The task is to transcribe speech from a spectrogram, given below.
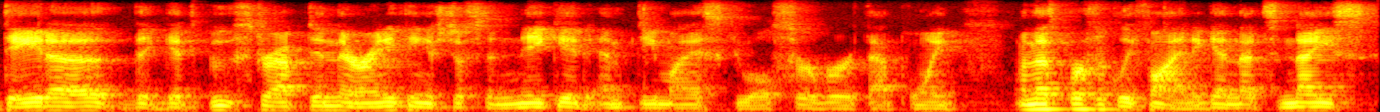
data that gets bootstrapped in there or anything. It's just a naked, empty MySQL server at that point, and that's perfectly fine. Again, that's nice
